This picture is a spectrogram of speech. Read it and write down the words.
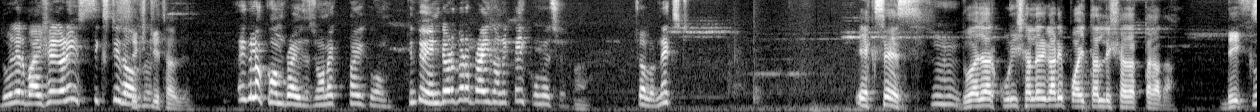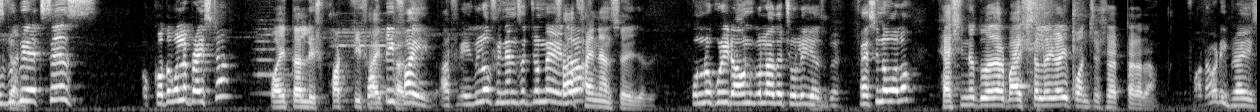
দু হাজার বাইশের গাড়ি সিক্সটি সিক্সটি থাউজেন্ড থাউজেন্ড এগুলো কম প্রাইস আছে অনেকটাই কম। কিন্তু এন্টারকারও প্রাইস অনেকটাই কমেছে। হ্যাঁ। চলো নেক্সট এক্সেস দু হাজার কুড়ি সালের গাড়ি পঁয়তাল্লিশ হাজার টাকা দাম। ডিক্স সুজুকি এক্সেস কত বলে প্রাইসটা পঁয়তাল্লিশ ফর্টি ফাইভ আর এগুলো ফিনান্সের জন্য এটা ফাইন্যান্স হয়ে যাবে। পনেরো কুড়ি ডাউন করলে হয়তো চলেই আসবে। ফ্যাশনও বলো? ফ্যাশিনো দু হাজার বাইশ সালের গাড়ি পঞ্চাশ হাজার টাকা দাম। ফাটাফাটি প্রাইস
